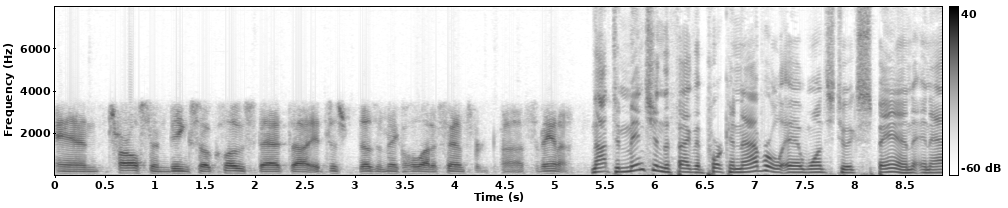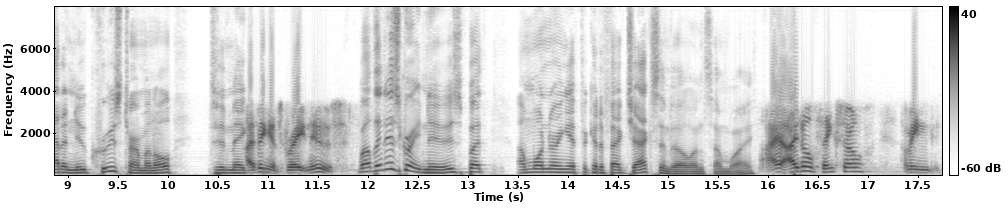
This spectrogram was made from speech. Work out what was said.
and Charleston being so close that uh, it just doesn't make a whole lot of sense for uh, Savannah. Not to mention the fact that Port Canaveral uh, wants to expand and add a new cruise terminal to make. I think it's great news. well, that is great news, but I'm wondering if it could affect Jacksonville in some way. I, I don't think so. I mean,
